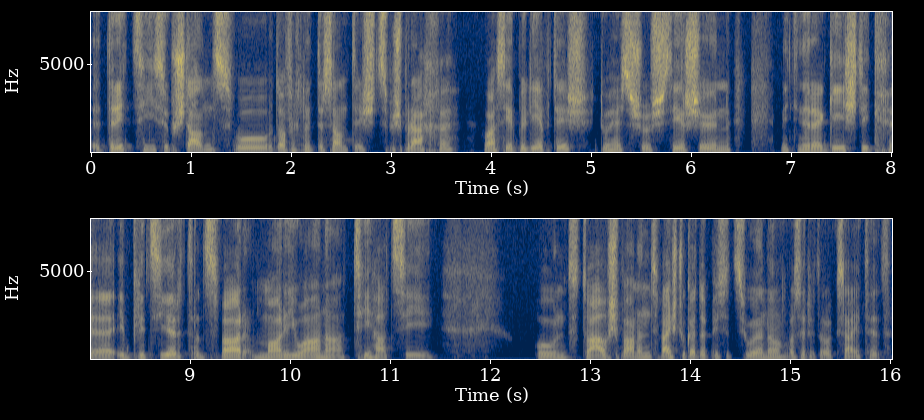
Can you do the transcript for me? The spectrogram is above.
eine dritte Substanz, die da vielleicht noch interessant ist zu besprechen, die auch sehr beliebt ist. Du hast es schon sehr schön mit deiner Gestik äh, impliziert, und zwar Marihuana, THC. Und da auch spannend, weißt du gerade etwas dazu noch, was er da gesagt hat?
